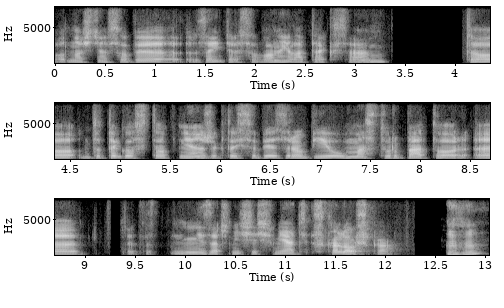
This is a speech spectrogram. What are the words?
odnośnie osoby zainteresowanej lateksem, to do tego stopnia, że ktoś sobie zrobił masturbator, e, nie zacznij się śmiać, z kaloszka. Mhm.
